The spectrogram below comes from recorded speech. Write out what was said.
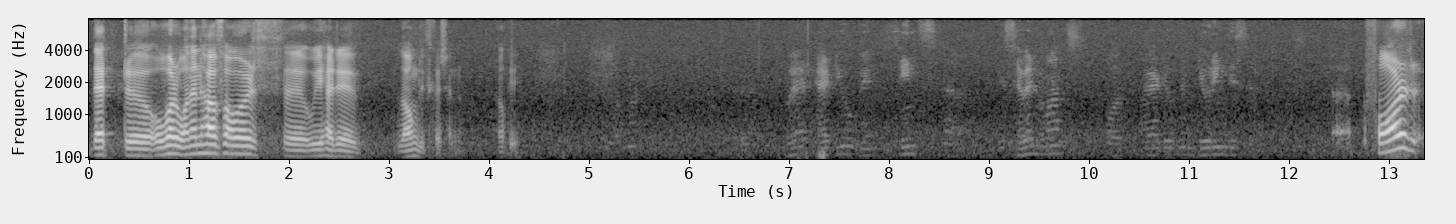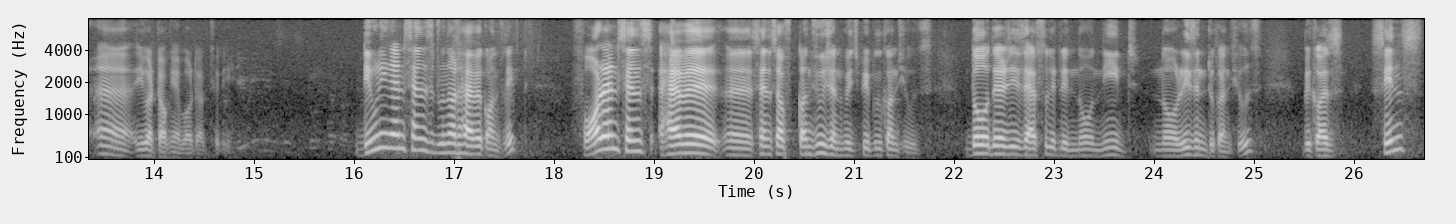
that uh, over one and a half hours uh, we had a long discussion. Okay. Where had you been since uh, seven months, or where had you been during this? For uh, you are talking about actually. During and sense do not have a conflict. For and sense have a uh, sense of confusion which people confuse, though there is absolutely no need, no reason to confuse, because since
